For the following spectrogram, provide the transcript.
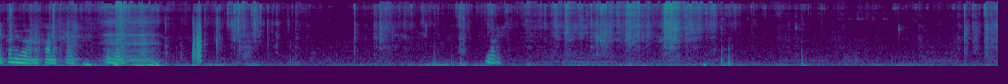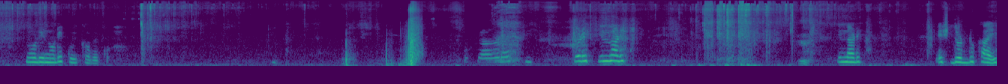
ಈ ಕಡೆಯಿಂದ ನಮಗೆ ಕಾಣಿಸ್ತಾ ನೋಡಿ. ನೋಡಿ. ನೋಡಿ ನೋಡಿ ಕುಯ್ಕೋಬೇಕು. ನೋಡಿ, ಇಲ್ಲಿ ನೋಡಿ. ಇಲ್ಲಿ ನೋಡಿ. ಎಷ್ಟು ದೊಡ್ಡ ಕಾಯಿ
